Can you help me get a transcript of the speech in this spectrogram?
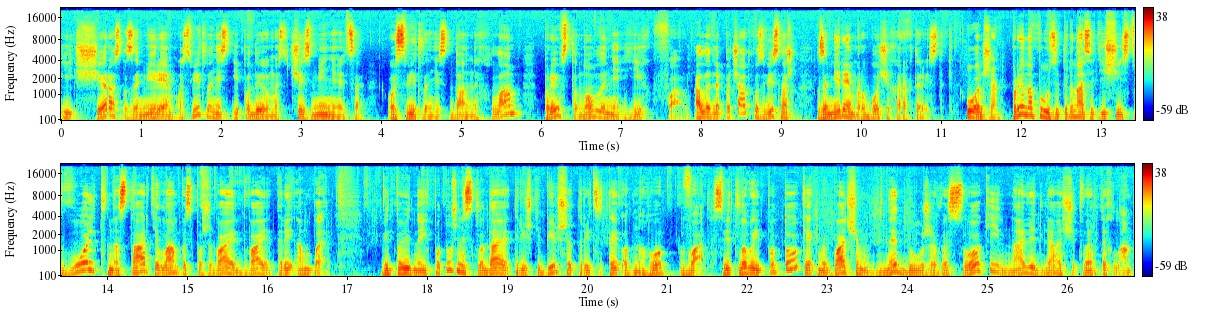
і ще раз заміряємо освітленість і подивимось, чи змінюється освітленість даних ламп при встановленні їх фару. Але для початку, звісно ж, заміряємо робочі характеристики. Отже, при напрузі 13,6 вольт на старті лампи споживають 2,3 ампер. Відповідно, їх потужність складає трішки більше 31 Вт. Світловий поток, як ми бачимо, не дуже високий навіть для четвертих ламп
